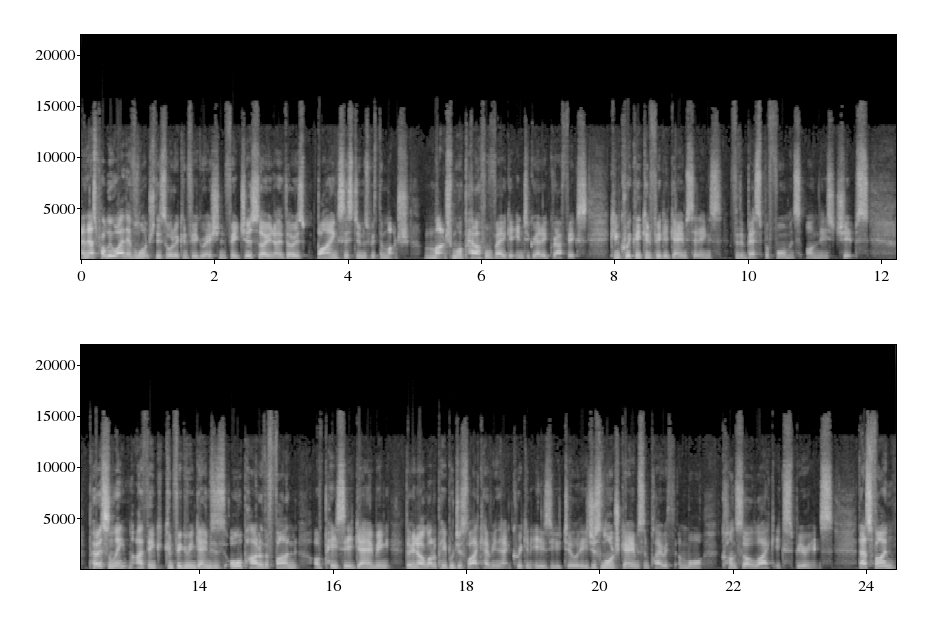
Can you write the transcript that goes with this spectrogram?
And that's probably why they've launched this auto configuration feature. So, you know, those buying systems with the much, much more powerful Vega integrated graphics can quickly configure game settings for the best performance on these chips. Personally, I think configuring games is all part of the fun of PC gaming, though you know a lot of people just like having that quick and easy utility. Just launch games and play with a more console-like experience. That's fine,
